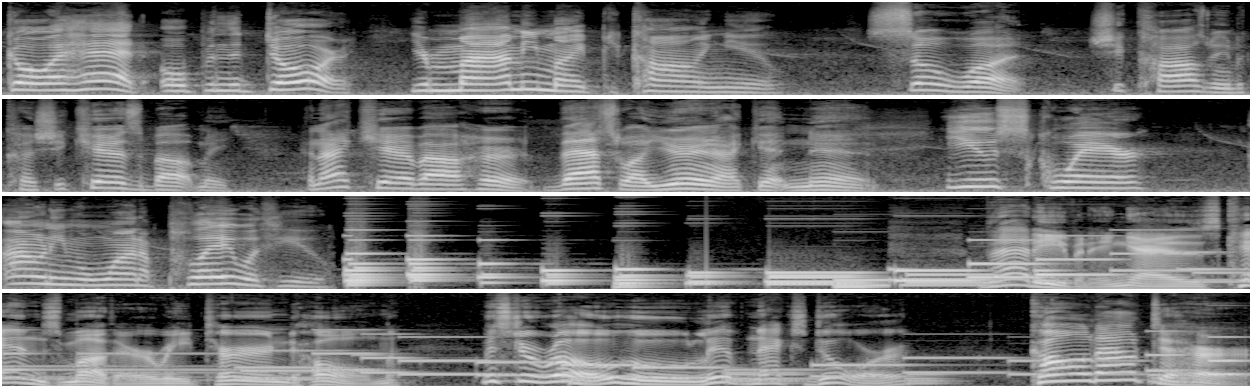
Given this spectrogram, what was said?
Go ahead, open the door. Your mommy might be calling you. So what? She calls me because she cares about me, and I care about her. That's why you're not getting in. You square. I don't even want to play with you. That evening, as Ken's mother returned home, Mr. Rowe, who lived next door, called out to her.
